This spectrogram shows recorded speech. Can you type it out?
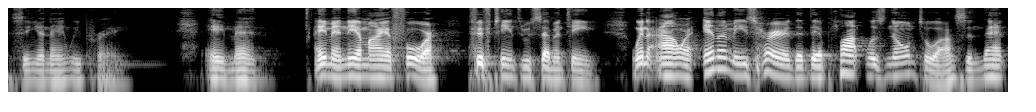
It's in your name we pray. Amen. Amen. Nehemiah 4 15 through 17. When our enemies heard that their plot was known to us and that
